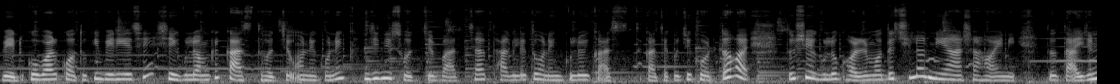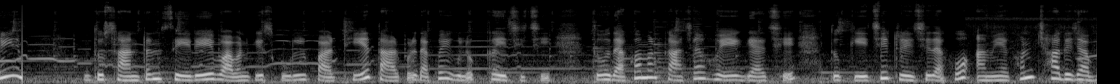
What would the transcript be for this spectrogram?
বেড কভার কত কি বেরিয়েছে, সেগুলো আমাকে কাচতে হচ্ছে। অনেক অনেক জিনিস হচ্ছে। বাচ্চা থাকলে তো অনেকগুলোই কাচ, কাচাকুচি করতে হয়। তো সেগুলো ঘরের মধ্যে ছিল, নিয়ে আসা হয়নি। তো তাই জন্যই তো স্নান টান সেরে বাবানকে স্কুল পাঠিয়ে তারপরে দেখো এগুলো কেচেছি। তো দেখো আমার কাঁচা হয়ে গেছে। তো কেচে ট্রেচে দেখো আমি এখন ছাদে যাব।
